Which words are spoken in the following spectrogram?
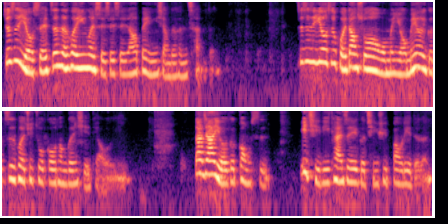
就是有谁真的会因为谁谁谁，然后被影响的很惨的？这是又是回到说，我们有没有一个智慧去做沟通跟协调而已。大家有一个共识，一起离开这一个情绪爆裂的人，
